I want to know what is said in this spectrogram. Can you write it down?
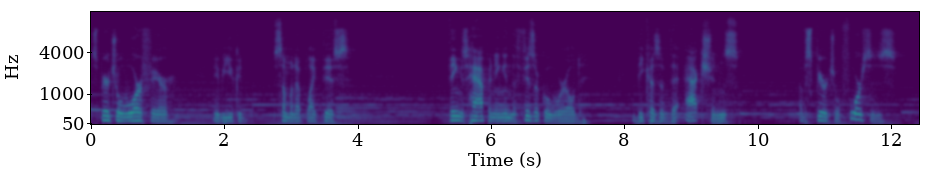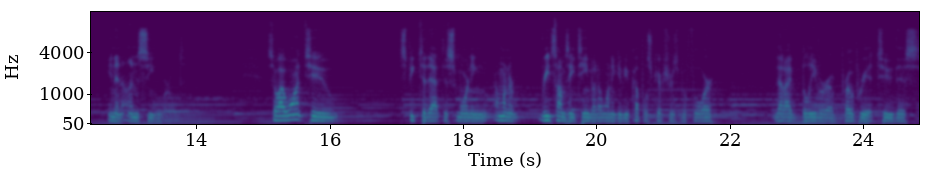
Spiritual warfare, maybe you could sum it up like this things happening in the physical world because of the actions of spiritual forces in an unseen world. So I want to speak to that this morning. I'm going to read Psalms 18, but I want to give you a couple scriptures before that I believe are appropriate to this.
